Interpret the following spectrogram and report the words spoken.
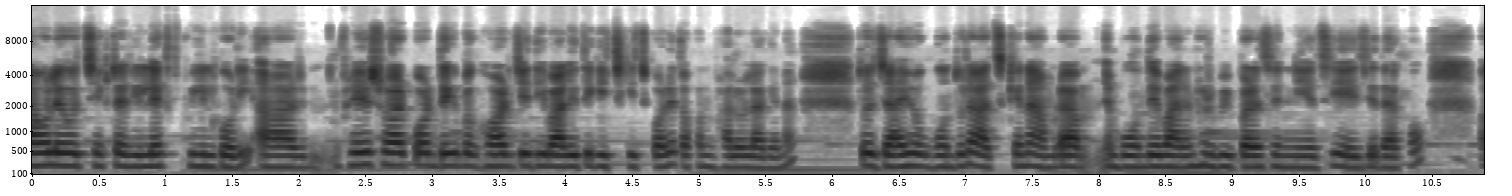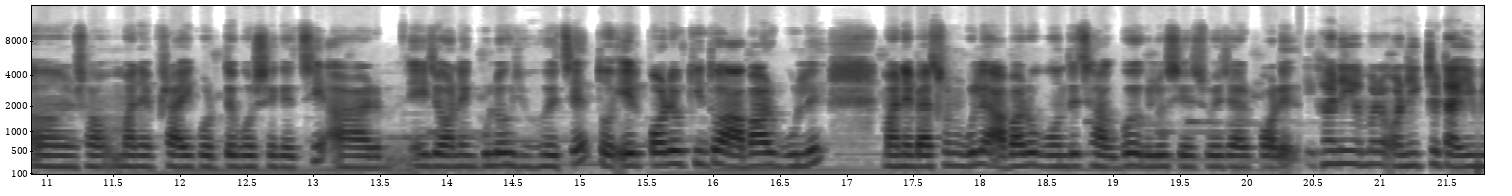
তাহলে হচ্ছে একটা রিল্যাক্স ফিল করি। আর ফ্রেশ হওয়ার পর দেখবে ঘর যদি বালিতে কিচকিচ করে তখন ভালো লাগে না। তো যাই হোক বন্ধুরা, আজকে না আমরা বোঁদে বানানোর প্রিপারেশন নিয়েছি। এই যে দেখো মানে ফ্রাই করতে বসে গেছি। আর এই যে অনেকগুলো হয়েছে, তো এরপরেও কিন্তু আবার গুলে মানে বেসন গুলে আবারও বোঁদে ছাকবো। এগুলো শেষ হয়ে যাওয়ার পরে। এখানেই আমার অনেকটা টাইম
